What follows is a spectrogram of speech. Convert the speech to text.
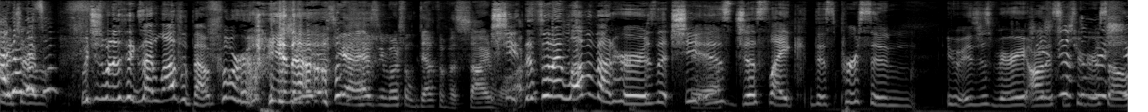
I which, know, I'm- which is one of the things I love about Korra. You know, yeah, it has the emotional depth of a sidewalk. she, that's what I love about her is that she Yeah. is just like this person who is just very honest and true to herself.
